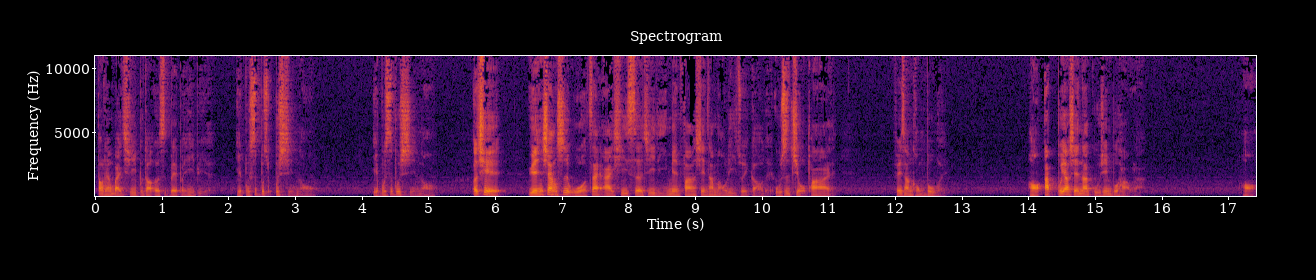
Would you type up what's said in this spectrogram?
到两百七不到二十倍本一比，也不是不不行哦，也不是不行哦，而且原像是我在 IC 设计里面发现它毛利最高的五十九趴哎，非常恐怖哎，好啊，不要嫌它股性不好了，好，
